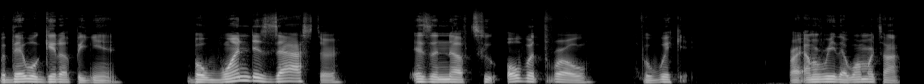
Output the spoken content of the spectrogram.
but they will get up again. But one disaster is enough to overthrow the wicked right? I'm gonna read that one more time.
